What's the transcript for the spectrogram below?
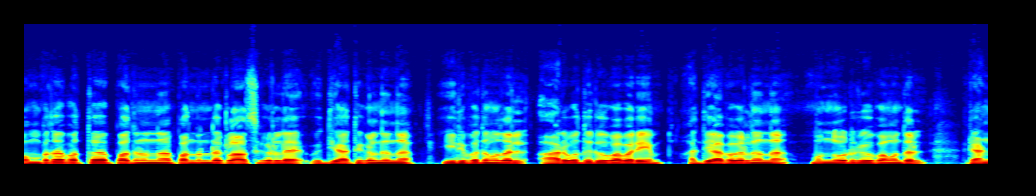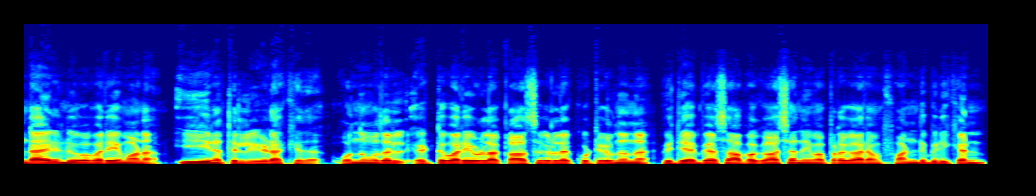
ഒമ്പത് പത്ത് പതിനൊന്ന് പന്ത്രണ്ട് ക്ലാസ്സുകളിലെ വിദ്യാർത്ഥികളിൽ നിന്ന് ഇരുപത് മുതൽ അറുപത് രൂപ വരെയും അധ്യാപകരിൽ നിന്ന് മുന്നൂറ് രൂപ മുതൽ രണ്ടായിരം രൂപ വരെയുമാണ് ഈ ഇനത്തിൽ ഈടാക്കിയത്. ഒന്നു മുതൽ എട്ട് വരെയുള്ള ക്ലാസ്സുകളിലെ കുട്ടികളിൽ നിന്ന് വിദ്യാഭ്യാസ അവകാശ നിയമപ്രകാരം ഫണ്ട് പിരിക്കാൻ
